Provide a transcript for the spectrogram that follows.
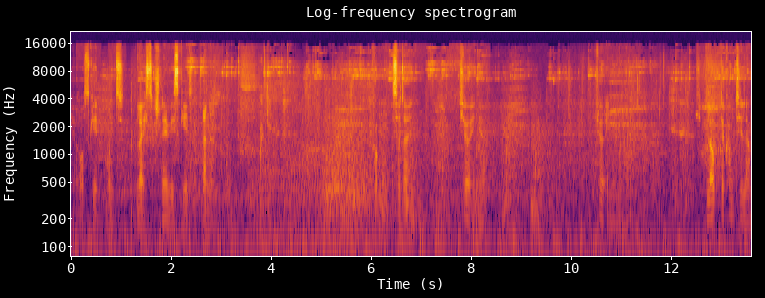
hier rausgehen und gleich so schnell wie es geht rennen. Gucken, ist er da hinten? Ich höre ihn ja. Ich höre ihn immer noch. Ich glaube, der kommt hier lang.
